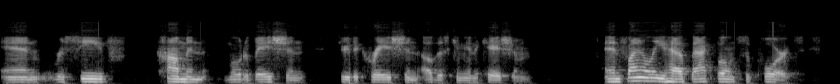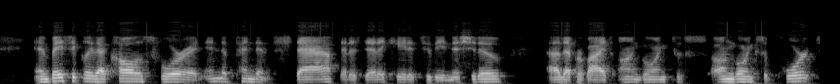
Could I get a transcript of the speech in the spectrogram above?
and receive common motivation through the creation of this communication. And finally, you have backbone support. And basically that calls for an independent staff that is dedicated to the initiative uh, that provides ongoing, to, ongoing support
